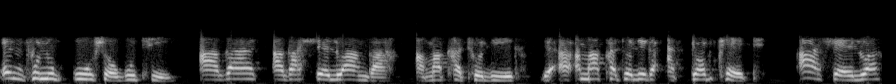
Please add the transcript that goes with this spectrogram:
Engifuna ukusho ukuthi aka akahlelwanga amakatholika amakatholika adopted ahlelwa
